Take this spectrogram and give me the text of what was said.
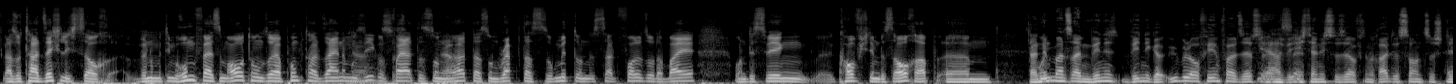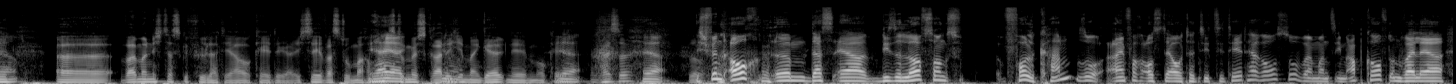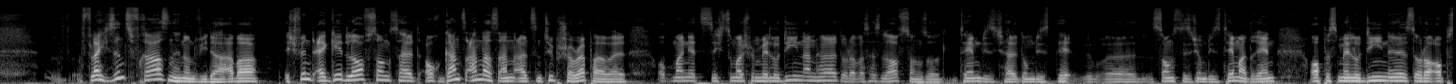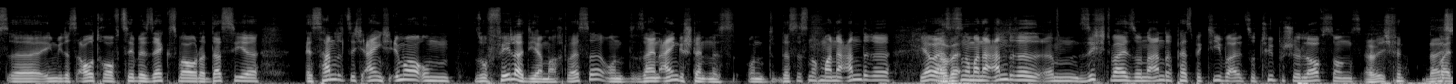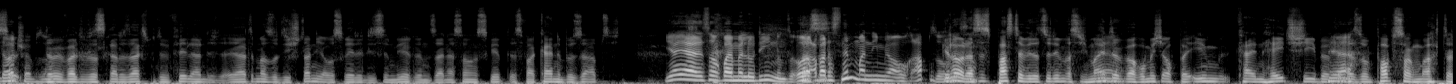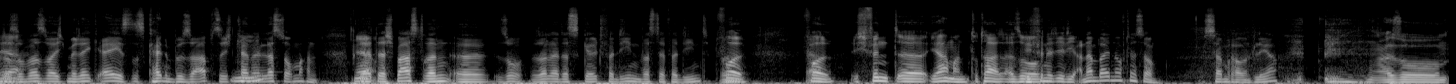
Also tatsächlich ist es auch, wenn du mit ihm rumfährst im Auto und so, er pumpt halt seine Ja, Musik und das ist- feiert das und ja. hört das und rappt das so mit und ist halt voll so dabei. Und deswegen äh, kaufe ich dem das auch ab. Ähm, Da nimmt man es einem wenig, weniger übel auf jeden Fall, selbst Ja, wenn wie ich, der nicht so sehr auf den Radiosound so steht, äh, weil man nicht das Gefühl hat, ja, okay, Digga, ich sehe, was du machen Ja, willst, ja, du möchtest gerade genau. hier mein Geld nehmen, okay. Ja. Weißt du? Ja. So. Ich finde auch, ähm, dass er diese Love-Songs voll kann, so einfach aus der Authentizität heraus, so, weil man es ihm abkauft und weil er, vielleicht sind es Phrasen hin und wieder, aber ich finde, er geht Love-Songs halt auch ganz anders an als ein typischer Rapper, weil ob man jetzt sich zum Beispiel Melodien anhört oder was heißt Love-Song, so Themen, die sich halt um dieses, äh, Songs, die sich um dieses Thema drehen, ob es Melodien ist oder ob es äh, irgendwie das Outro auf CB6 war oder das hier, es handelt sich eigentlich immer um so Fehler, die er macht, weißt du? Und sein Eingeständnis. Und das ist nochmal eine andere, ja, aber, Aber- das ist nochmal eine andere ähm, Sichtweise und eine andere Perspektive als so typische Love-Songs. Aber ich finde Bei nice, Deutschrap so. weil du das gerade sagst mit den Fehlern. Er hat immer so die Stani-Ausrede, die es in mehreren seiner Songs gibt. Es war keine böse Absicht. Ja, ja, das ist auch bei Melodien und so. Das aber das nimmt man ihm ja auch ab, so. genau, das ist, passt ja wieder zu dem, was ich meinte, Ja. warum ich auch bei ihm keinen Hate schiebe, wenn Ja. er so einen Popsong macht oder Ja. sowas, weil ich mir denke, ey, es ist keine böse Absicht, keiner, Mhm. lass doch machen. Ja. Der hat da Spaß dran, äh, so, soll er das Geld verdienen, was der verdient. Voll, Und voll. Ich finde, äh, ja, Mann, total. Also, Wie findet ihr die anderen beiden auf den Song? Samra und Lea? Also,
